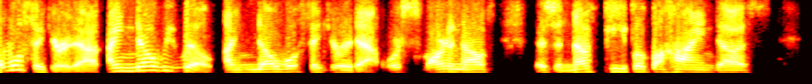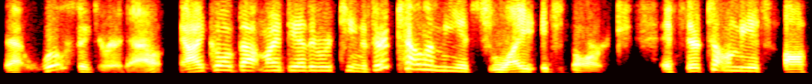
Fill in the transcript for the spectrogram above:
we'll figure it out. I know we will. I know we'll figure it out. We're smart enough. There's enough people behind us that will figure it out. I go about my daily routine. If they're telling me it's light, it's dark. If they're telling me it's up,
